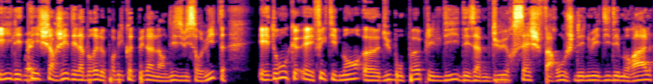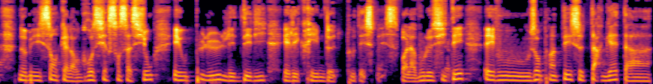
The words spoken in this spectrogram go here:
et il était chargé d'élaborer le premier code pénal en 1808. Et donc, effectivement, euh, du bon peuple, il dit des âmes dures, sèches, farouches, dénuées d'idées morales, n'obéissant qu'à leurs grossières sensations, et où pullulent les délits et les crimes de toute espèce. Voilà, vous le citez, et vous empruntez ce target à,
